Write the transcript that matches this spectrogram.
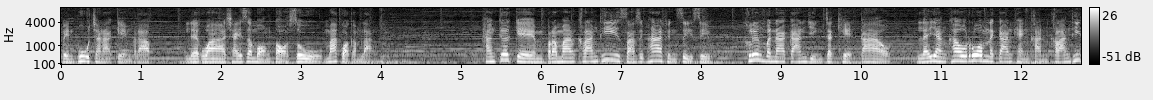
เป็นผู้ชนะเกมครับ เรียกว่าใช้สมองต่อสู้มากกว่ากำลัง Hunger Game ประมาณครั้งที่ 35-40 เครื่องบรรณาการหญิงจากเขต 9 และยังเข้าร่วมในการแข่งขันครั้งที่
